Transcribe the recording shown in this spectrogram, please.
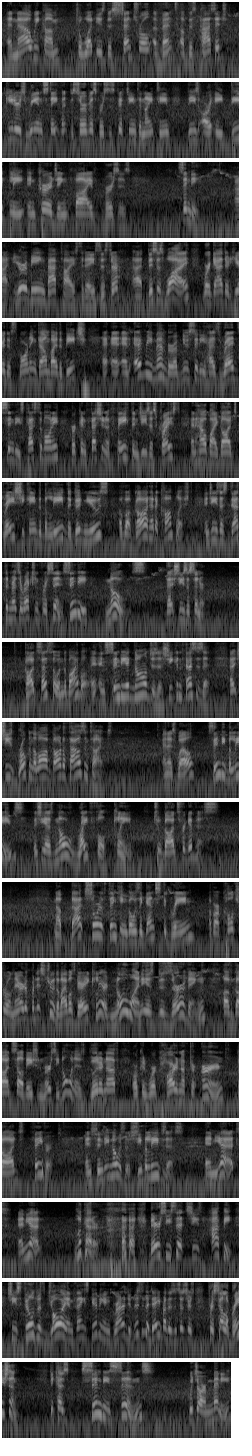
And now we come to what is the central event of this passage Peter's reinstatement to service, verses 15 to 19. These are a deeply encouraging five verses. Cindy, uh, you're being baptized today, sister. Uh, this is why we're gathered here this morning down by the beach. And, and, and, every member of New City has read Cindy's testimony, her confession of faith in Jesus Christ, and how by God's grace she came to believe the good news of what God had accomplished in Jesus' death and resurrection for sin. Cindy knows that she's a sinner. God says so in the Bible, and, and Cindy acknowledges it. She confesses it. Uh, she's broken the law of God a thousand times. And as well, Cindy believes that she has no rightful claim to God's forgiveness. Now, that sort of thinking goes against the grain of our cultural narrative, but it's true. The Bible's very clear. No one is deserving of God's salvation mercy. No one is good enough or could work hard enough to earn God's favor. And Cindy knows this. She believes this. And yet, and yet, look at her. there she sits. She's happy. She's filled with joy and thanksgiving and gratitude. This is the day, brothers and sisters, for celebration. Because Cindy's sins, which are many,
